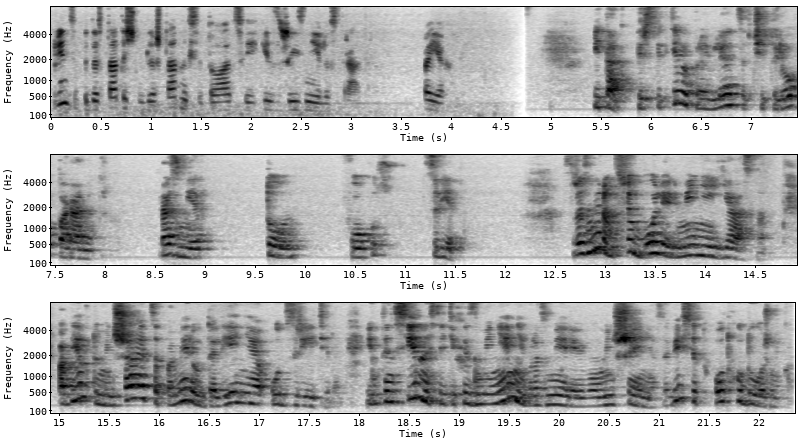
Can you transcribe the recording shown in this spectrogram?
в принципе, достаточно для штатных ситуаций из жизни иллюстратора. Поехали! Итак, перспектива проявляется в четырех параметрах. Размер, тон, фокус, цвет. С размером все более или менее ясно. Объект уменьшается по мере удаления от зрителя. Интенсивность этих изменений в размере его уменьшения зависит от художника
